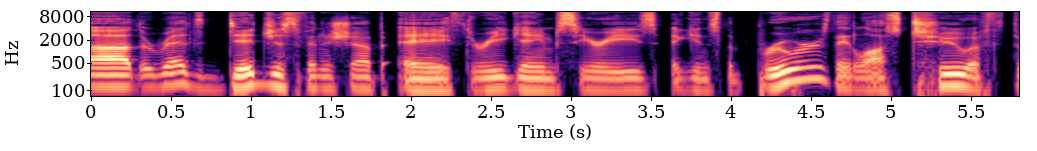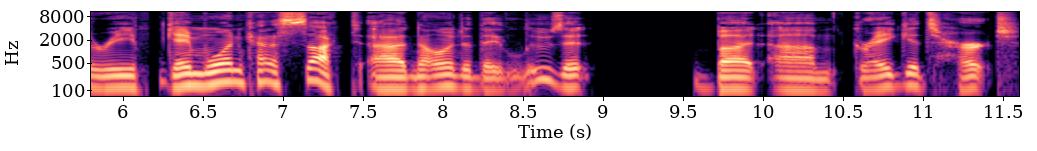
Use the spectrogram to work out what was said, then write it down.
Uh, the Reds did just finish up a three game series against the Brewers. They lost two of three. Game one kind of sucked. Uh, not only did they lose it, but um, Gray gets hurt.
